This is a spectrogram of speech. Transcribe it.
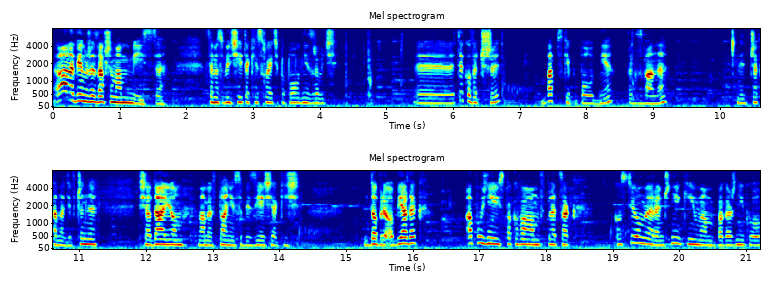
ale wiem, że zawsze mamy miejsce. Chcemy sobie dzisiaj takie, słuchajcie, popołudnie zrobić yy, tylko we trzy. Babskie popołudnie, tak zwane. Więc czekam na dziewczyny. Wsiadają. Mamy w planie sobie zjeść jakiś dobry obiadek. A później spakowałam w plecak kostiumy, ręczniki, mam w bagażniku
